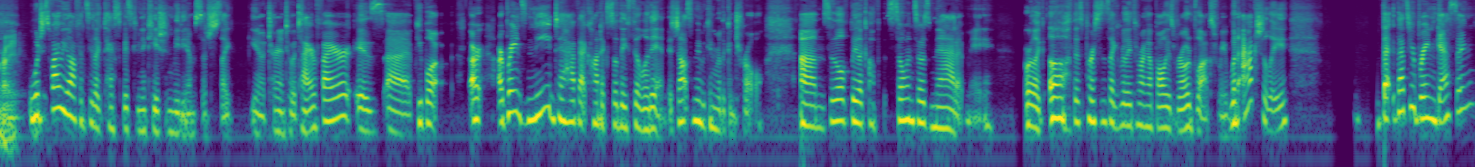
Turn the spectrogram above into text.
Right. Which is why we often see like text-based communication mediums, such as like you know turn into a tire fire. Is uh, people our our brains need to have that context so they fill it in. It's not something we can really control. Um, so they'll be like, "Oh, so and so's mad at me," or like, "Oh, this person's like really throwing up all these roadblocks for me." When actually, that that's your brain guessing,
